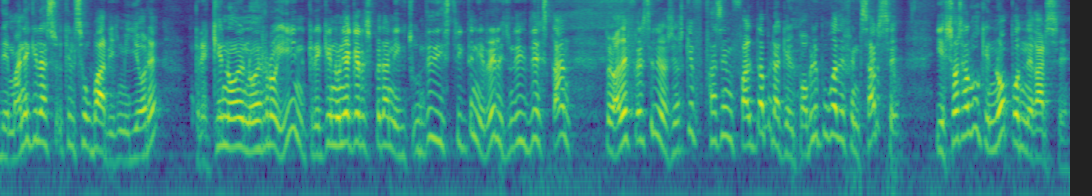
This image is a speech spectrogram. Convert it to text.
demane que, la, que el seu barri es millore, crec que no, no és roïn, crec que no n'hi ha que respetar ni un de districte ni res, de districte estan, però ha de fer-se les accions que facin falta per a que el poble pugui defensar-se. I això és algo que no pot negar-se,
